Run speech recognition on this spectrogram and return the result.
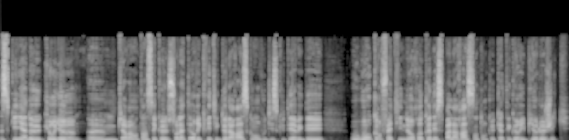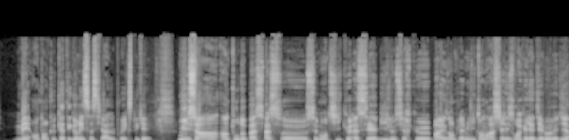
Ce qu'il y a de curieux, euh, Pierre Valentin, c'est que sur la théorie critique de la race, quand vous discutez avec des woke, en fait, ils ne reconnaissent pas la race en tant que catégorie biologique, mais en tant que catégorie sociale. Vous pouvez expliquer? Oui, c'est un, tour de passe-passe euh, sémantique assez habile. C'est-à-dire que, par exemple, la militante racialiste Rokhaya Diallo va dire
